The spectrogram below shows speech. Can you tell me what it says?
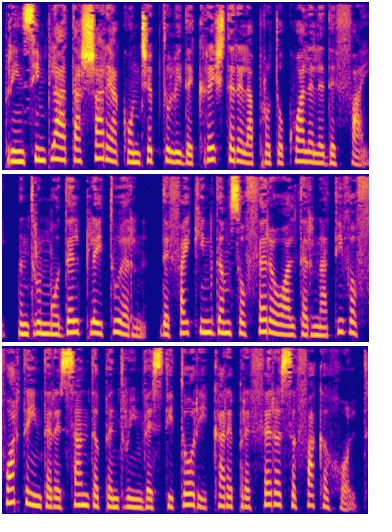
prin simpla atașare a conceptului de creștere la protocoalele DeFi, într-un model play-to-earn, DeFi Kingdoms oferă o alternativă foarte interesantă pentru investitorii care preferă să facă hold.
